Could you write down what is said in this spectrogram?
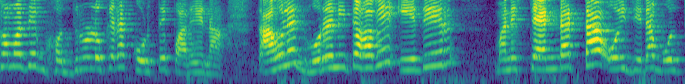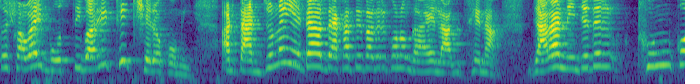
সমাজের ভদ্রলোকেরা করতে পারে না। তাহলে ধরে নিতে হবে এদের মানে স্ট্যান্ডার্ডটা ওই যেটা বলতো সবাই, বস্তি বাড়ির ঠিক সেরকমই। আর তার জন্যই এটা দেখাতে তাদের কোনো গায়ে লাগছে না। যারা নিজেদের ঠুনকো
